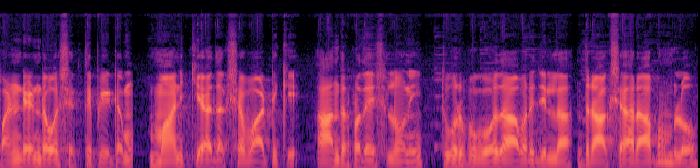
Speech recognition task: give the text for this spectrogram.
పన్నెండవ శక్తిపీఠము మాణిక్యాదక్ష వాటికి ఆంధ్రప్రదేశ్లోని తూర్పు గోదావరి జిల్లా ద్రాక్షారామంలో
